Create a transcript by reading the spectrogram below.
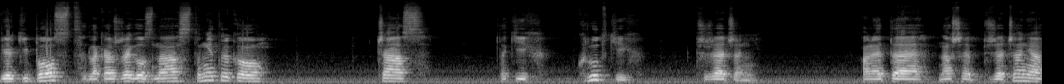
Wielki Post dla każdego z nas to nie tylko czas takich krótkich przyrzeczeń, ale te nasze przyrzeczenia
